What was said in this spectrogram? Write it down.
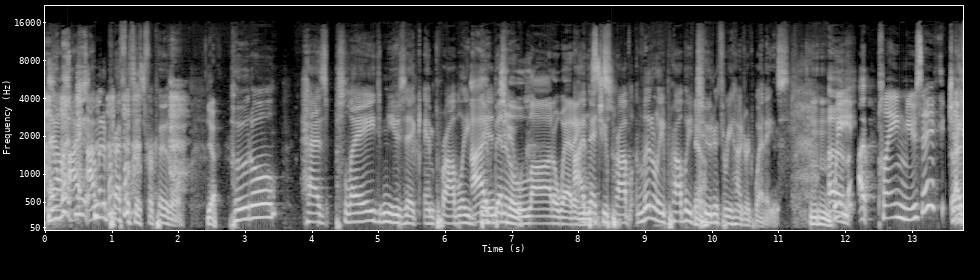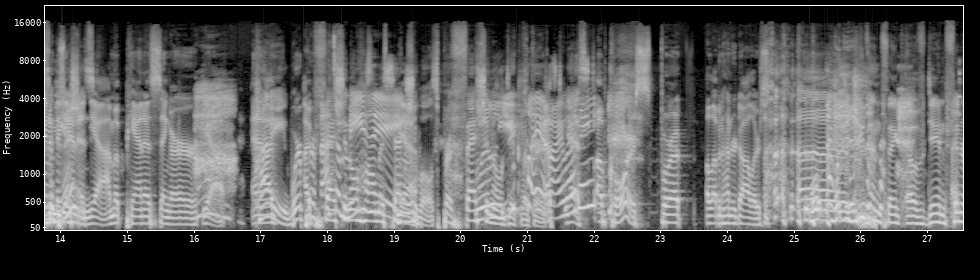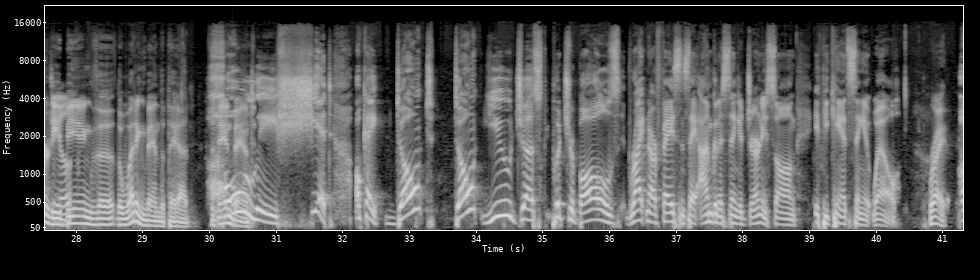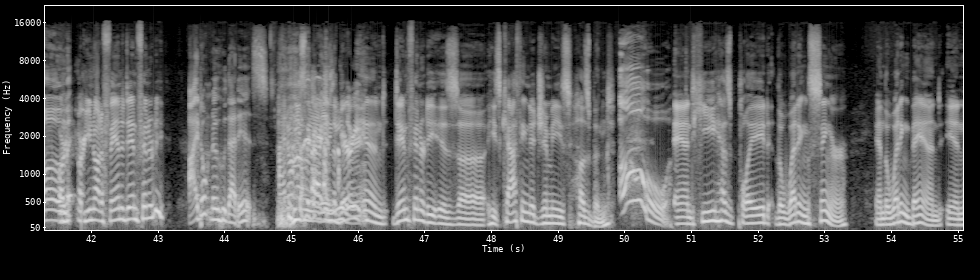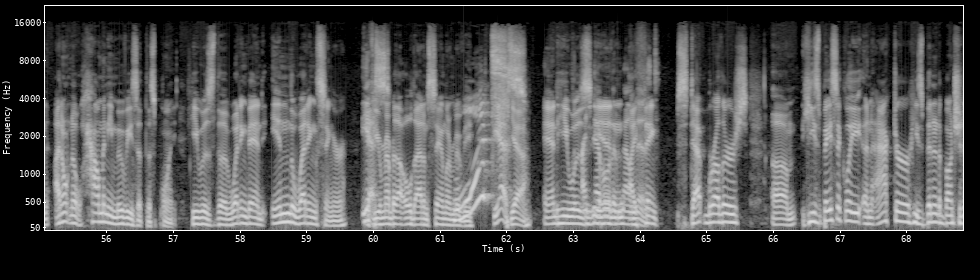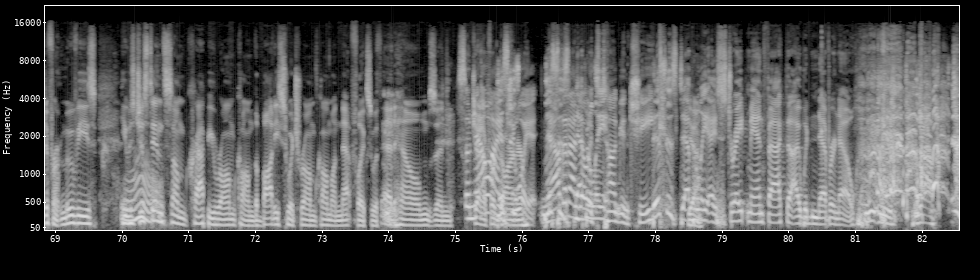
Now, let I, I'm going to preface this for Poodle. Yeah. Poodle has played music and probably been I've been to. in a lot of weddings. I bet you probably, literally, probably Yeah. two to three hundred weddings. Um, Wait, I- playing music? As Like in a a musician, yeah, I'm a pianist, singer. Yeah, and Honey, I- we're I- professional amazing. homosexuals, professional Will you dick play lickers. at my wedding? of course for eleven hundred dollars. What did you then think of Dan Finnerty being the the wedding band that they had? The Dan band. Holy shit! Okay, don't don't you just put your balls right in our face and say I'm going to sing a Journey song if you can't sing it well. Right. Um, are, are you not a fan of Dan Finnerty? I don't know who that is. I don't know who the guy that in is the very end. Dan Finnerty is uh he's Kathy Najimy's husband, Oh, and he has played the wedding singer and the wedding band in I don't know how many movies at this point. He was the wedding band in the wedding singer. If you remember that old Adam Sandler movie. What? Yes. Yeah, and he was I never in I this. think Step Brothers. Um, he's basically an actor. He's been in a bunch of different movies. He was just in some crappy rom com, the Body Switch rom com on Netflix with Ed Helms and So now Jennifer I Garner. enjoy it. This now is that I know definitely- it's tongue in cheek. this is definitely a straight man fact that I would never know. yeah.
